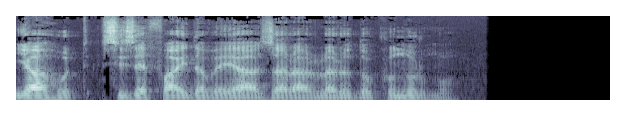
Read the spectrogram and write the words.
Yahut size fayda veya zararları dokunur mu?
